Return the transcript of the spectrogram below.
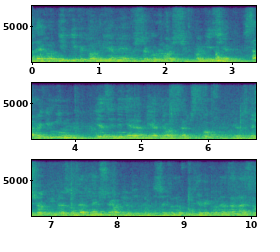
ale chodniki wykonujemy w szczególności w powiecie same gminy. Jest jedynie jedno odstępstwo, te środki, które są zewnętrzne, chodzi o szetonówki, gdzie wykonywane są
